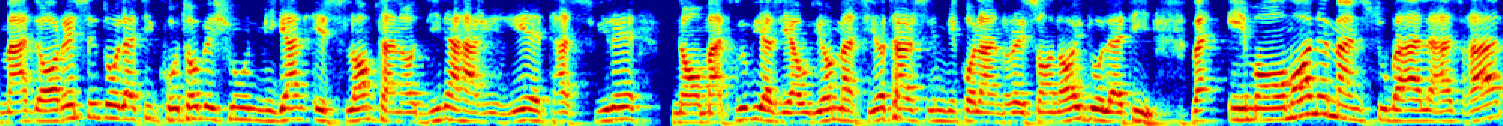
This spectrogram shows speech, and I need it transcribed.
مدارس دولتی کتابشون میگن اسلام تنها دین حقیقی تصویر نامطلوبی از یهودیان مسیحا ترسیم می‌کنن رسانه های دولتی و امامان منصوب الازهر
